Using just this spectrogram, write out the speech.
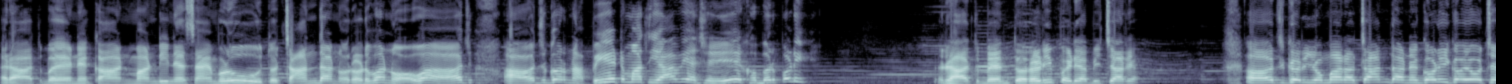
રાત બહેને કાન માંડીને સાંભળ્યું તો ચાંદાનો રડવાનો અવાજ આ અજગરના પેટમાંથી આવે છે એ ખબર પડી. રાત બેન તો રડી પડ્યા બિચાર્યા. આ અજગરીઓ મારા ચાંદાને ગળી ગયો છે.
